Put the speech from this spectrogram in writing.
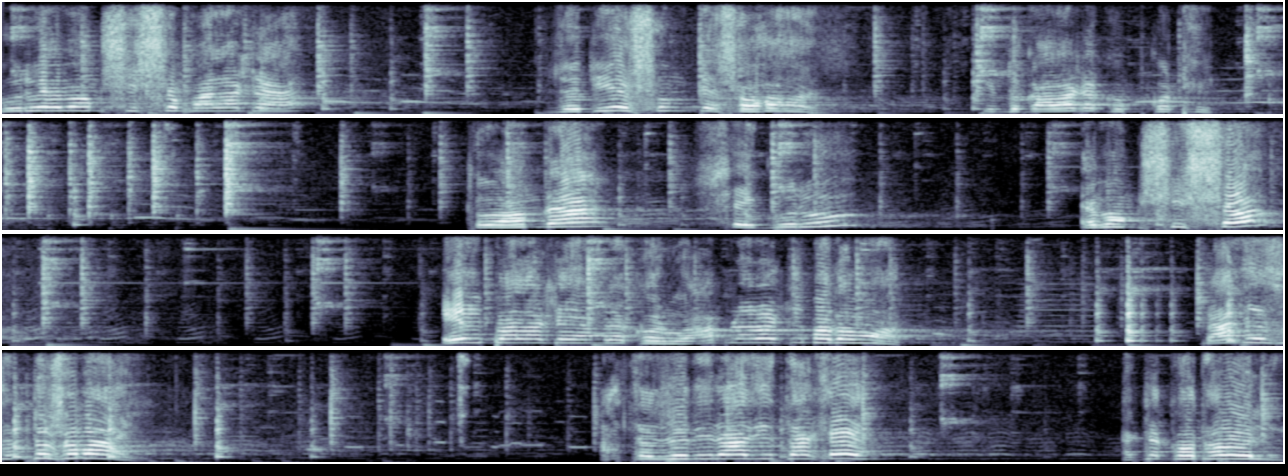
গুরু এবং শিষ্য পালাটা যদিও শুনতে সহজ, কিন্তু গাওয়াটা খুব কঠিন। তো আমরা সেই গুরু এবং শিষ্য এই পালাটাই আমরা করব। আপনারা কি মতামত? রাজি আছেন তো সবাই? আচ্ছা যদি রাজি থাকে, একটা কথা বলি।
